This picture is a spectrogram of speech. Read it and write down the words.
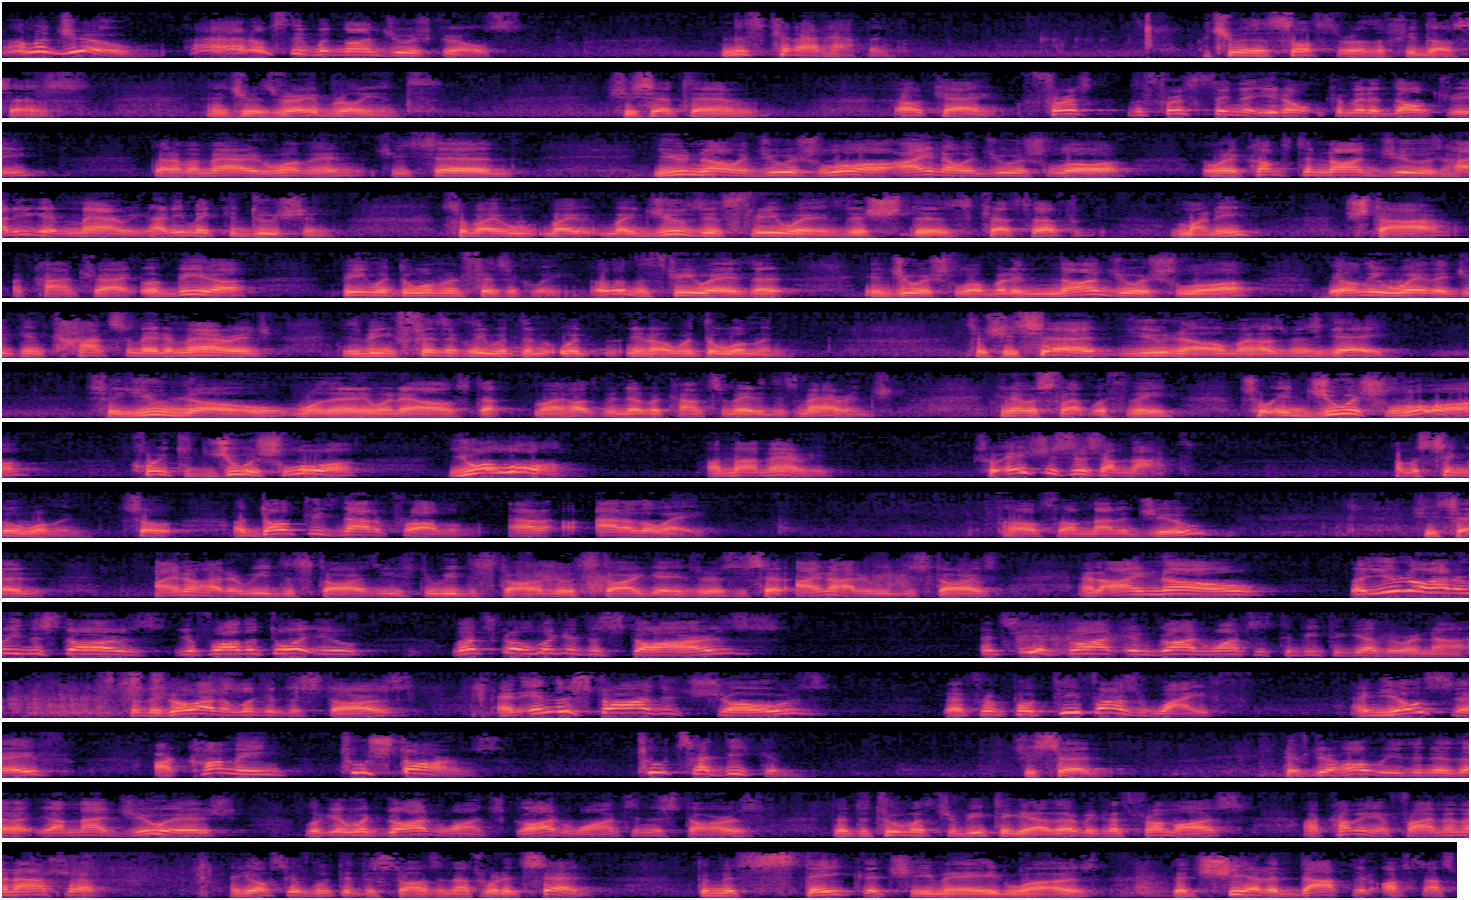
I'm a Jew. I don't sleep with non-Jewish girls. And this cannot happen. But she was a sorcerer, the Chidah says. And she was very brilliant. She said to him, okay, first, the first thing that you don't commit adultery, that I'm a married woman, she said, you know in Jewish law, I know in Jewish law, that when it comes to non-Jews, how do you get married? How do you make Kedushin? So by, by, by Jews, there's three ways. There's, there's kesef, money, shtar, a contract, or bia, being with the woman physically. Those are the three ways that in Jewish law. But in non-Jewish law, the only way that you can consummate a marriage is being physically with the, with, you know, with the woman. So she said, you know, my husband's gay. So you know more than anyone else that my husband never consummated this marriage. He never slept with me. So in Jewish law, according to Jewish law, your law, I'm not married. So Aisha says I'm not. I'm a single woman. So Adultery's not a problem. Out, out of the way. Also, I'm not a Jew? She said, I know how to read the stars. I used to read the stars. They were stargazers. He said, I know how to read the stars. And I know that you know how to read the stars. Your father taught you. Let's go look at the stars and see if God, if God wants us to be together or not. So they go out and look at the stars. And in the stars it shows that from Potiphar's wife and Yosef are coming two stars, two tzaddikim. She said, if your whole reason is that I'm not Jewish, look at what God wants. God wants in the stars that the two of us should be together because from us are coming Ephraim and Manasseh. And Yosef looked at the stars and that's what it said. The mistake that she made was that she had adopted Osnas,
